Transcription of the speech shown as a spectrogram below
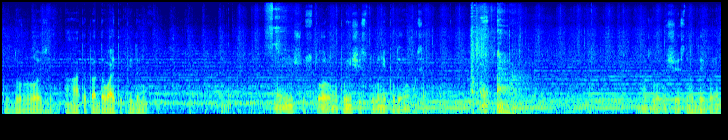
По дорозі. Ага, тепер давайте підемо сторону, по іншій стороні подивимося. Можливо, щось надибаємо.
